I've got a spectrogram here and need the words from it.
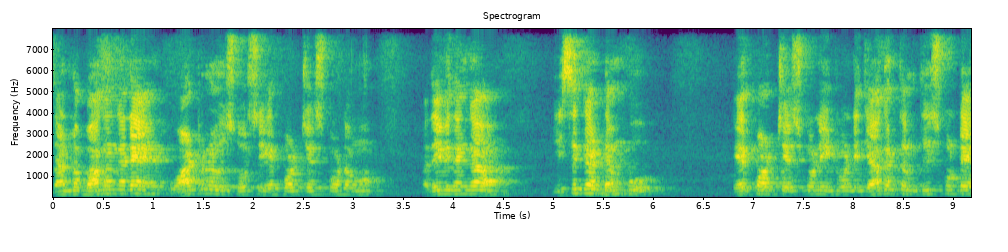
దాంట్లో భాగంగానే వాటర్ సోర్స్ ఏర్పాటు చేసుకోవడము అదేవిధంగా ఇసుక డంపు ఏర్పాటు చేసుకొని ఇటువంటి జాగ్రత్తలు తీసుకుంటే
